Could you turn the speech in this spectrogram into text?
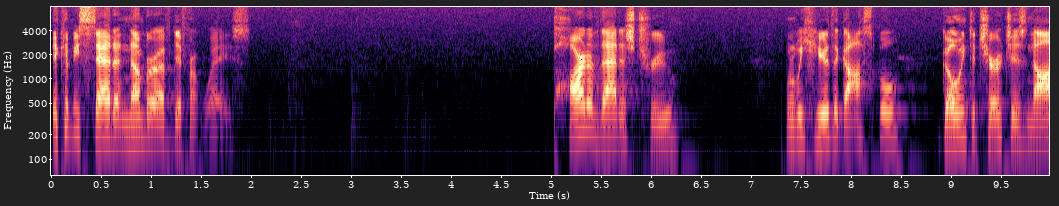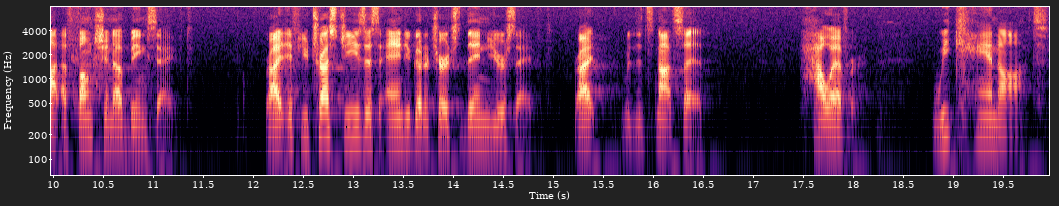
it could be said a number of different ways. Part of that is true. When we hear the gospel, going to church is not a function of being saved. Right? If you trust Jesus and you go to church, then you're saved. Right? It's not said. However, we cannot,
